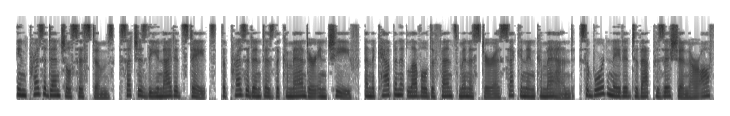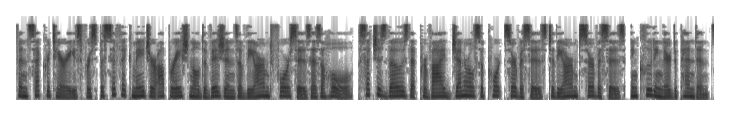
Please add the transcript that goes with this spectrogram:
In presidential systems, such as the United States, the president is the commander-in-chief, and the cabinet-level defense minister is second-in-command. Subordinated to that position are often secretaries for specific major operational divisions of the armed forces as a whole, such as those that provide general support services to the armed services, including their dependents.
